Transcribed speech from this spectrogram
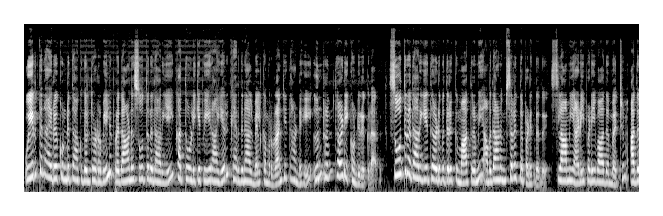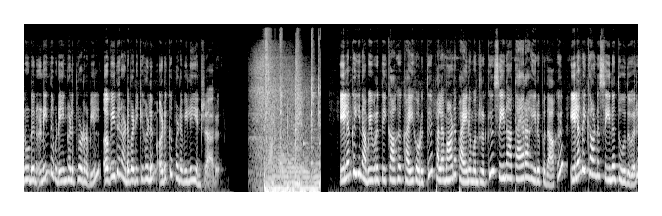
உயிர்த்த ஞாயிறு குண்டு தாக்குதல் தொடர்பில் பிரதான சூத்திரதாரியை கத்தோலிக்க பேராயர் கர்தினால் மெல்கம் ரஞ்சித் ஆண்டகை இன்றும் தேடிக் கொண்டிருக்கிறார். சூத்திரதாரியை தேடுவதற்கு மாத்திரமே அவதானம் செலுத்தப்படுகிறது. இஸ்லாமிய அடிப்படைவாதம் மற்றும் அதனுடன் இணைந்த விடயங்கள் தொடர்பில் எவ்வித நடவடிக்கைகளும் எடுக்கப்படவில்லை என்றார். இலங்கையின் அபிவிருத்திக்காக கைகொடுத்து பலமான பயணம் ஒன்றுக்கு சீனா தயாராக இருப்பதாக இலங்கைக்கான சீன தூதுவர்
